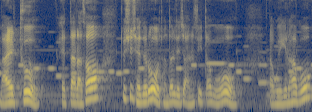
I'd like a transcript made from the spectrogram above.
말투에 따라서 뜻이 제대로 전달되지 않을 수 있다고 라고 얘기를 하고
